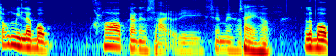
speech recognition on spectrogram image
ต้องมีระบบครอบการศึกษาอยู่ดีใช่ไหมครับใช่ครับ ระบบ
